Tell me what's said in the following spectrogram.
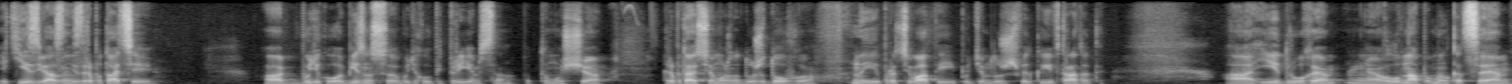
які зв'язані з репутацією будь-якого бізнесу, будь-якого підприємства, тому що репутацію можна дуже довго нею працювати і потім дуже швидко її втратити. А, і друге, головна помилка це.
